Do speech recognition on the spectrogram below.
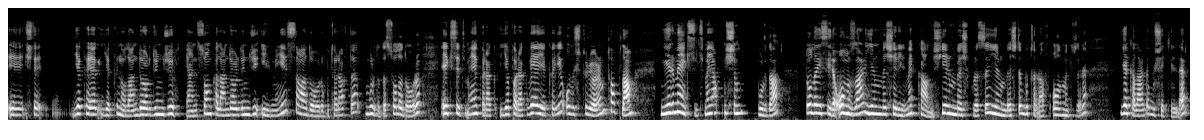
e, işte yakaya yakın olan dördüncü yani son kalan dördüncü ilmeği sağa doğru bu tarafta burada da sola doğru eksiltme yaparak, yaparak V yakayı oluşturuyorum. Toplam 20 eksiltme yapmışım burada. Dolayısıyla omuzlar 25'er ilmek kalmış. 25 burası 25 de bu taraf olmak üzere yakalar da bu şekilde.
